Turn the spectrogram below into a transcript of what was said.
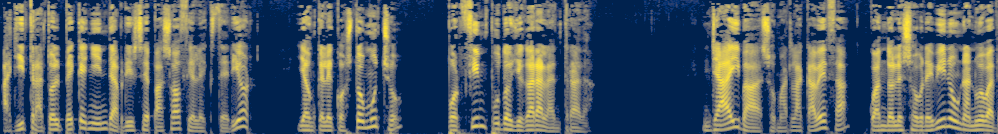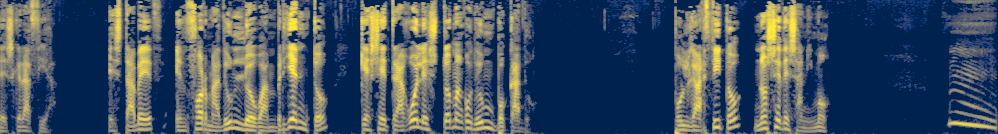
Allí trató el pequeñín de abrirse paso hacia el exterior, y aunque le costó mucho, por fin pudo llegar a la entrada. Ya iba a asomar la cabeza cuando le sobrevino una nueva desgracia, esta vez en forma de un lobo hambriento que se tragó el estómago de un bocado. Pulgarcito no se desanimó. Mm,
